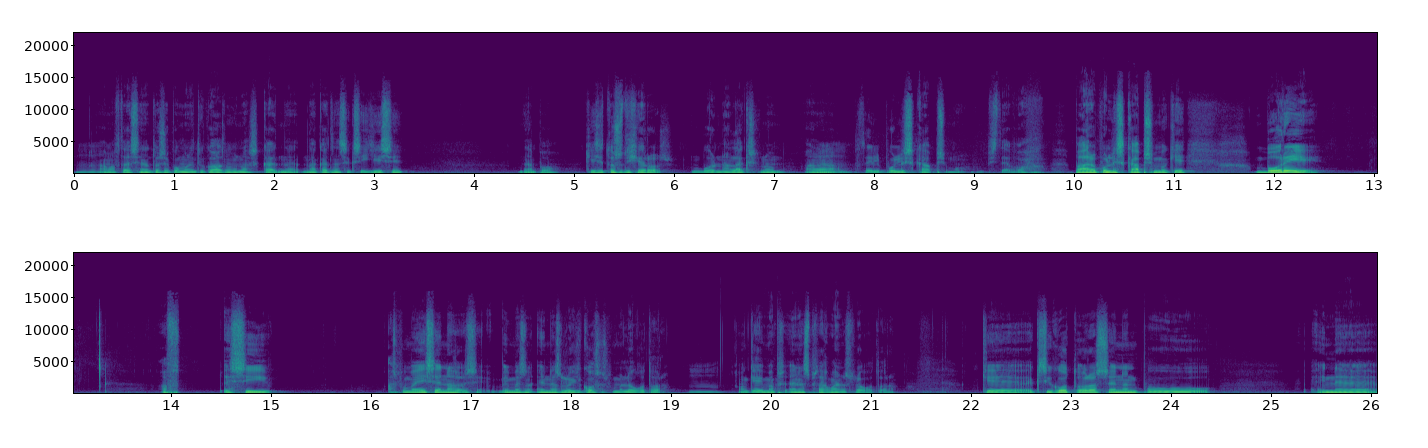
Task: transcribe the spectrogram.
Μμμ. άμα φτάσει σε ένα τόσο υπομονετικό άτομο να, σ- κα- να, να κάτσει να σε εξηγήσει, να πω, και είσαι τόσο τυχερός, μπορεί να αλλάξει γνώμη. Αλλά Μμμ. θέλει πολύ σκάψιμο, πιστεύω. Πάρα πολύ σκάψιμο και μπορεί αυ- εσύ, ας πούμε, είσαι ένας, είμαι ένας λογικός, ας πούμε, λέω τώρα. Μμμ. Οκ, είμαι ψ- ένας ψαγμένος λέω τώρα. Και εξηγώ τώρα σε έναν που είναι,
